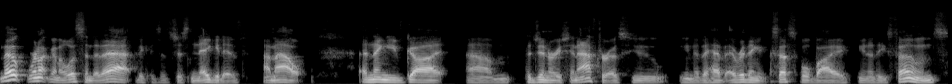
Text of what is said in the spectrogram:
nope, we're not going to listen to that because it's just negative. I'm out. And then you've got um, the generation after us who, you know, they have everything accessible by, you know, these phones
